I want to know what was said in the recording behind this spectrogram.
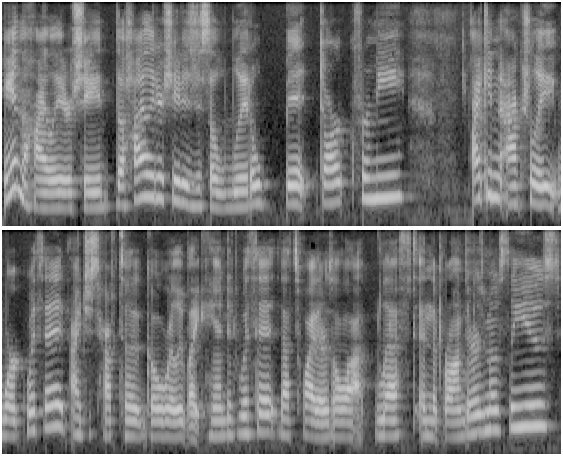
and the highlighter shade. The highlighter shade is just a little bit dark for me, I can actually work with it. I just have to go really light-handed with it. That's why there's a lot left and the bronzer is mostly used.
